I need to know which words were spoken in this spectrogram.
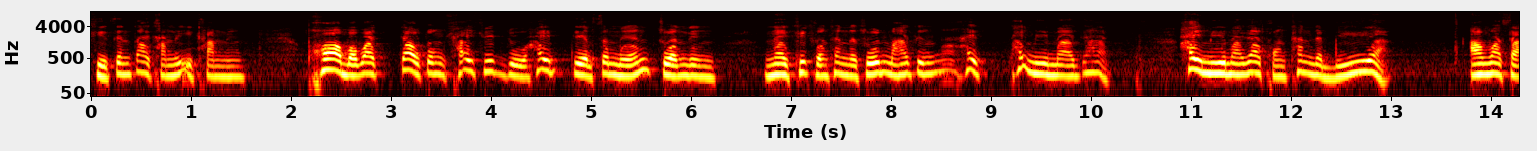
ขีดเส้นใต้คำนี้อีกคำหนึ่งพ่อบอกว่าเจ้าจงใช้ชีวิตอยู่ให้เปรียบเสมือนส่วนหนึ่ง ในชีวิตของท่านรอซูลหมายถึงให้ให้มีมารยาทให้มีมารยาทของท่านนบีเอามาสะ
